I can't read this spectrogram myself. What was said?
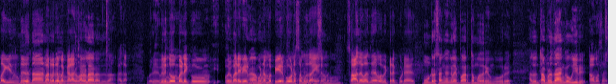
மகிழ்ந்து இதுதான் வர்ற நம்ம கலாச்சாரம். வரலாறு அதுதான். அதான். ஒரு விருந்தோம்பலுக்கும் ஒரு வரவேற்புக்கும் நம்ம பேர் போன சமுதாயம் நம்ம. ஸோ அதை வந்து நம்ம விட்டுறக்கூடாது. மூன்று சங்கங்களை பார்த்த மதுரை உங்கள் ஊர். அதுவும் தமிழ் தான் அங்கே உயிர். ஆமாம் சார்.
